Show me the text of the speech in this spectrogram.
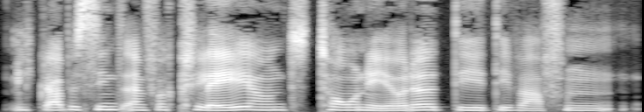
ich glaube, es sind einfach Clay und Tony, oder? Die die Waffen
